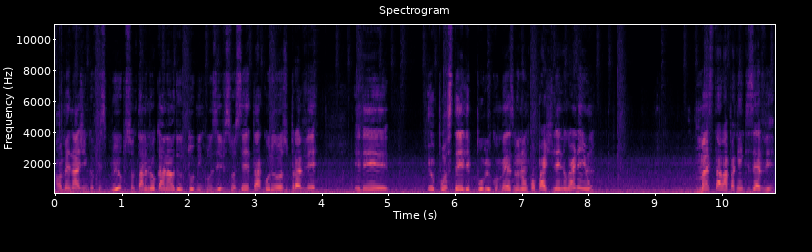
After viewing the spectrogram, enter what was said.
a homenagem que eu fiz pro Wilson, tá no meu canal do YouTube, inclusive, se você tá curioso para ver, ele eu postei ele público mesmo, eu não compartilhei em lugar nenhum, mas tá lá para quem quiser ver.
